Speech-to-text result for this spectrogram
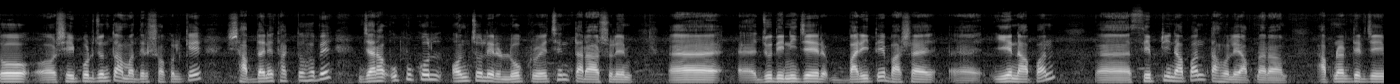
তো সেই পর্যন্ত আমাদের সকলকে সাবধানে থাকতে হবে। যারা উপকূল অঞ্চলের লোক রয়েছেন, তারা আসলে যদি নিজের বাড়িতে বাসায় ইয়ে না পান সেফটি না পান, তাহলে আপনারা, আপনাদের যে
